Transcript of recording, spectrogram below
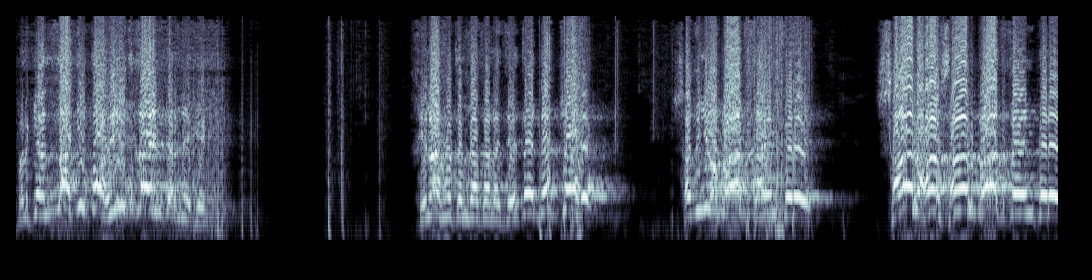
بلکہ اللہ کی توحید قائم کرنے کے لیے۔ خلافت اللہ تعالیٰ دیتا ہے، جب چاہے صدیوں بعد قائم کرے، سال ہر سال بعد قائم کرے،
